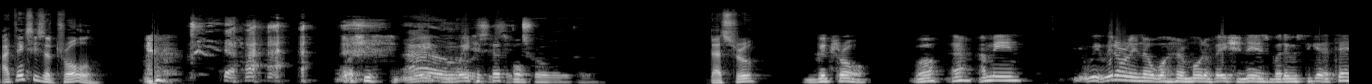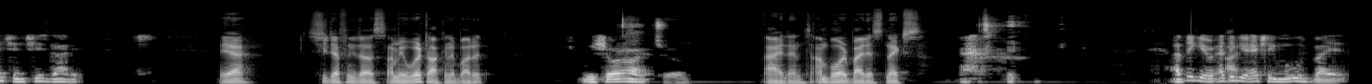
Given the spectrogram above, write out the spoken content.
I think she's a troll. Well, she's I way don't know way she's a successful. troll. That's true. Good troll. Well, yeah, I mean, we we don't really know what her motivation is, but it was to get attention. She's got it. Yeah, she definitely does. I mean, we're talking about it. We sure are. True. All right, then I'm bored by this. Next. I think you're. I think I- you're actually moved by it.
